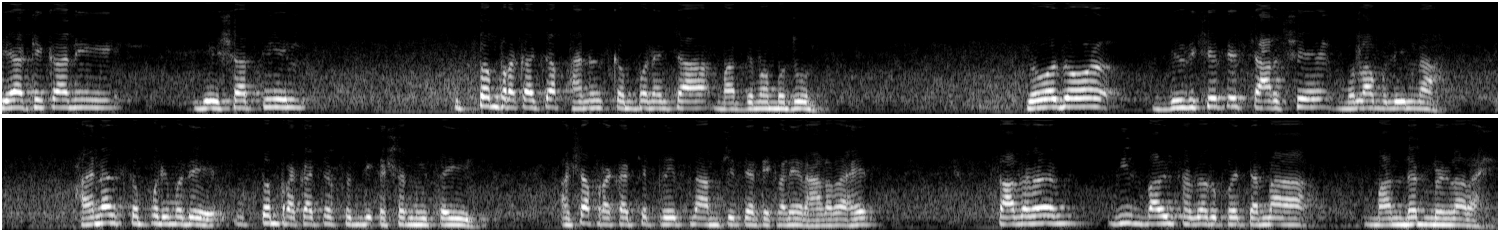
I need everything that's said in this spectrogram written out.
या ठिकाणी देशातील उत्तम प्रकारच्या फायनान्स कंपन्यांच्या माध्यमामधून जवळजवळ दीडशे ते चारशे मुला मुलींना फायनान्स कंपनीमध्ये उत्तम प्रकारच्या संधी कशा मिळता येईल अशा प्रकारचे प्रयत्न आमचे त्या ठिकाणी राहणार आहेत. साधारण वीस बावीस हजार रुपये त्यांना मानधन मिळणार आहे.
